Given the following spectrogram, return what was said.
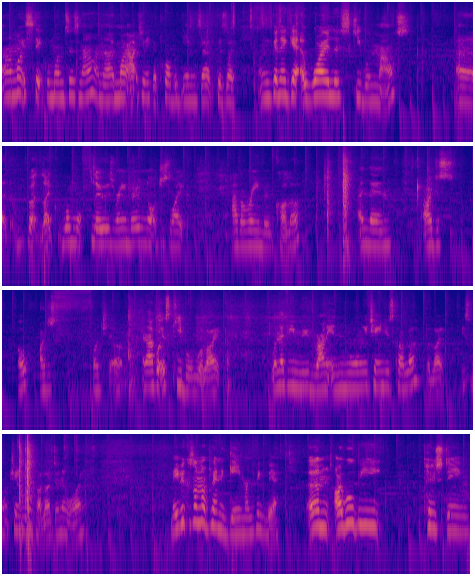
And I might stick with monitors now, and I might actually make a proper gaming set because like I'm gonna get a wireless keyboard and mouse, uh, but like one what flows rainbow, not just like has a rainbow color. And then I just oh I just fudged it up, and I got this keyboard what like whenever you move around it, normally changes color, but like it's not changing color. I don't know why. Maybe because I'm not playing a game or anything, but yeah. Um, I will be posting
